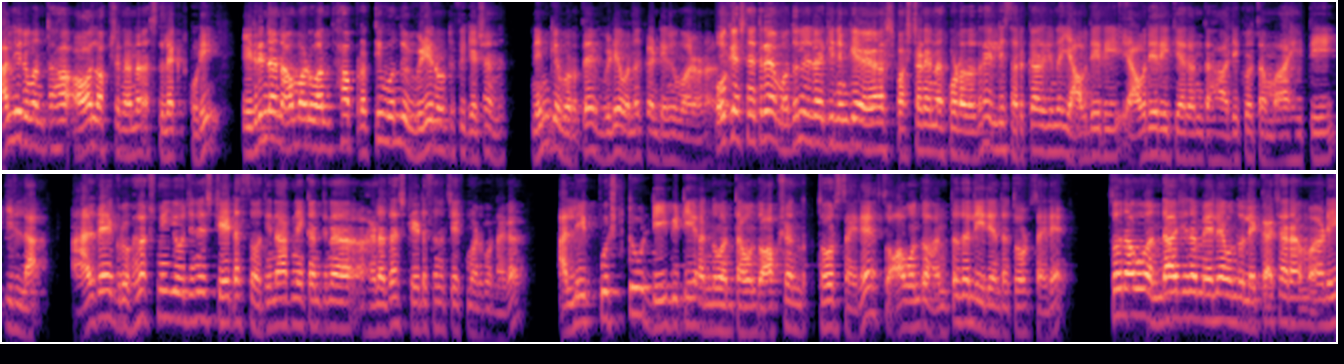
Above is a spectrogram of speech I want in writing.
ಅಲ್ಲಿರುವಂತಹ ಆಲ್ ಆಪ್ಷನ್ ಅನ್ನ ಸೆಲೆಕ್ಟ್ ಕೊಡಿ. ಇದರಿಂದ ನಾವು ಮಾಡುವಂತಹ ಪ್ರತಿ ಒಂದು ವಿಡಿಯೋ ನೋಟಿಫಿಕೇಶನ್ ನಿಮ್ಗೆ ಬರುತ್ತೆ. ವಿಡಿಯೋವನ್ನ ಕಂಟಿನ್ಯೂ ಮಾಡೋಣ. ಓಕೆ ಸ್ನೇಹಿತರೆ, ಮೊದಲನೇದಾಗಿ ನಿಮ್ಗೆ ಸ್ಪಷ್ಟನೆಯನ್ನ ಕೊಡೋದಾದ್ರೆ ಇಲ್ಲಿ ಸರ್ಕಾರದಿಂದ ಯಾವುದೇ ರೀ, ಯಾವುದೇ ರೀತಿಯಾದಂತಹ ಅಧಿಕೃತ ಮಾಹಿತಿ ಇಲ್ಲ. ಆದ್ರೆ ಗೃಹಲಕ್ಷ್ಮಿ ಯೋಜನೆ ಸ್ಟೇಟಸ್ ಹದಿನಾರನೇ ಕಂತಿನ ಹಣದ ಸ್ಟೇಟಸ್ ಅನ್ನು ಚೆಕ್ ಮಾಡ್ಕೊಂಡಾಗ ಅಲ್ಲಿ ಪುಷ್ ಟು ಡಿಬಿಟಿ ಅನ್ನುವಂತ ಒಂದು ಆಪ್ಷನ್ ತೋರಿಸ್ತಾ ಇದೆ. ಸೊ ಆ ಒಂದು ಹಂತದಲ್ಲಿ ಇದೆ ಅಂತ ತೋರಿಸ್ತಾ ಇದೆ. ಸೊ ನಾವು ಅಂದಾಜಿನ ಮೇಲೆ ಒಂದು ಲೆಕ್ಕಾಚಾರ ಮಾಡಿ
